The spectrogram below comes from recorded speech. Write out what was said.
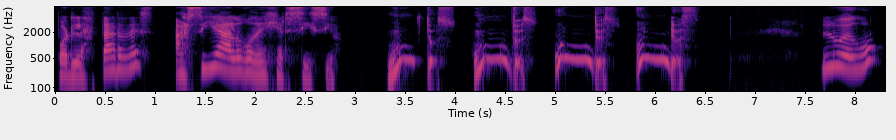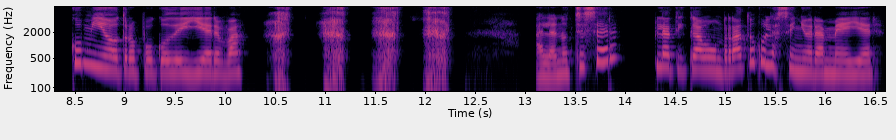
Por las tardes hacía algo de ejercicio. Un, dos, un, dos, un, dos, un, dos. Luego comía otro poco de hierba. Al anochecer, platicaba un rato con la señora Meyer.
